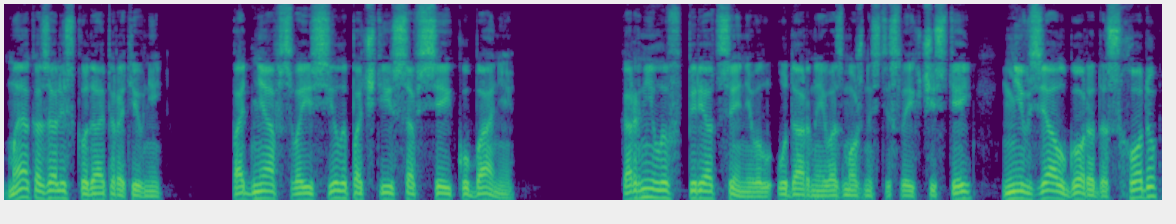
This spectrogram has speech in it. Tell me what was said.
Мы оказались куда оперативней, подняв свои силы почти со всей Кубани. Корнилов переоценивал ударные возможности своих частей, не взял города сходу,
